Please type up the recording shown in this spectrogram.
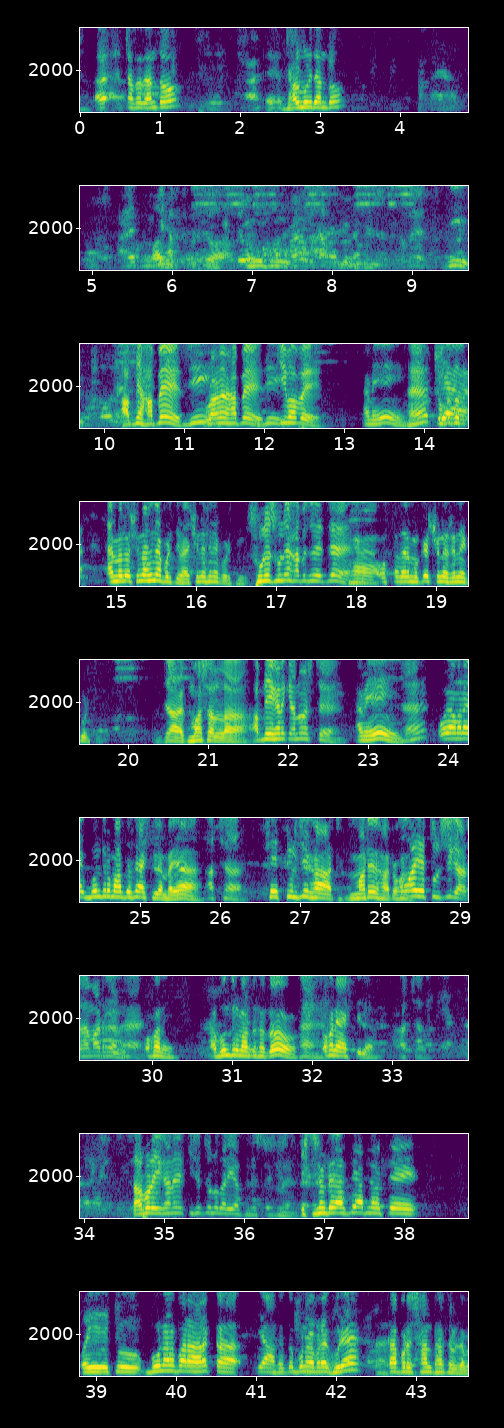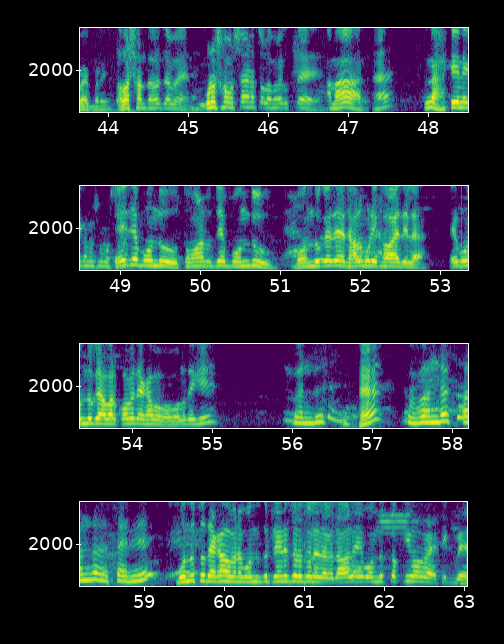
চাচা দেন তো। ঝালমুড়ি দেন তো। জি আপনি হাফেজ? কোরআনের হাফেজ? কীভাবে? আমি? হ্যাঁ চোখে তো আমি হলো শুনে শুনে পড়ছি ভাই শুনে শুনে পড়ছি। শুনে শুনে হাফেজ হয়েছে? হ্যাঁ ওস্তাদের মুখে শুনে শুনে করছি। যাক মাশাল্লাহ আপনি এখানে কেন আসছেন? আমি? হ্যাঁ? ওই আমার এক বন্ধুর মাদ্রাসে আসছিলাম ভাইয়া। আচ্ছা। সেই তুলসী ঘাট মাঠের হাট ওখানে। ওই তুলসী ঘাট হ্যাঁ মাঠের ঘাট, হ্যাঁ। ওখানে। আর বন্ধুর মাদ্রাসা তো হ্যাঁ, হ্যাঁ। ওখানে আসছিলাম। আচ্ছা। তারপরে এখানে কিসের জন্য দাঁড়িয়ে আছেন স্টেশনে? স্টেশন থেকে আসছে আপনার হচ্ছে ওই একটু বোনারপাড়া আর একটা ইয়ে আছে তো বোনারপাড়া ঘুরে হ্যাঁ। তারপরে শান্তাহার চলে যাব একবারে। আবার শান্তাহার যাবেন? কোনো সমস্যা হয় না চলাফেরা করতে? আমার? হ্যাঁ? না ট্রেনে কোনো সমস্যা এই যে বন্ধু তোমার যে বন্ধু বন্ধুকে যে ঝালমুড়ি খাওয়াই দিলা এই বন্ধুকে আবার কবে দেখা পাবো বলো দেখি? বন্ধু? হ্যাঁ? বন্ধু কোন যাবে স্যারে বন্ধুত্ব দেখা হবে না বন্ধু তো ট্রেনে চলে চলে যাবে তাহলে এই বন্ধুত্ব কীভাবে টিকবে?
